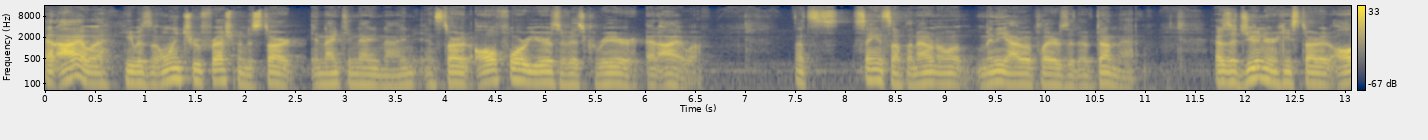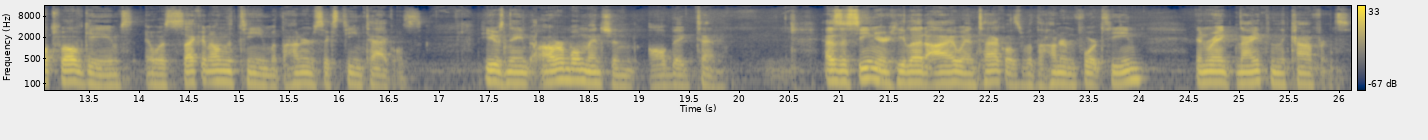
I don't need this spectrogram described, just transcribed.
At Iowa, he was the only true freshman to start in 1999 and started all four years of his career at Iowa. That's saying something. I don't know many Iowa players that have done that. As a junior, he started all 12 games and was second on the team with 116 tackles. He was named honorable mention All Big Ten. As a senior, he led Iowa in tackles with 114 and ranked ninth in the conference.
